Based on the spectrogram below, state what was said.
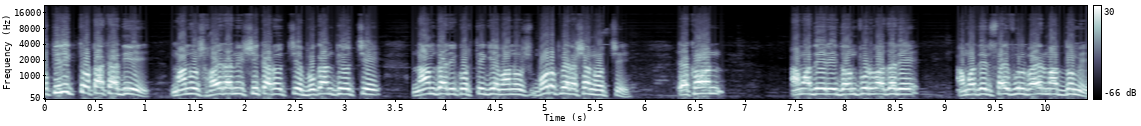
অতিরিক্ত টাকা দিয়ে মানুষ হয়রানির শিকার হচ্ছে, ভোগান্তি হচ্ছে, নামজারি করতে গিয়ে মানুষ বড় পেরেশান হচ্ছে। এখন আমাদের এই দনপুর বাজারে আমাদের সাইফুল ভাইয়ের মাধ্যমে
